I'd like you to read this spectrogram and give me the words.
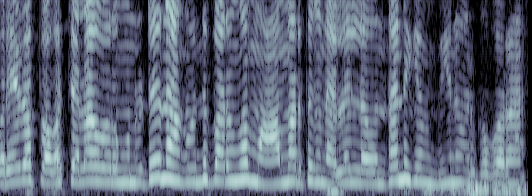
ஒரே தான் புகைச்செல்லாம் வரும்னுட்டு நாங்கள் வந்து பாருங்கள் மாமரத்துக்கு நிழல்ல வந்து இன்றைக்கி மீன் இருக்க போகிறேன்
